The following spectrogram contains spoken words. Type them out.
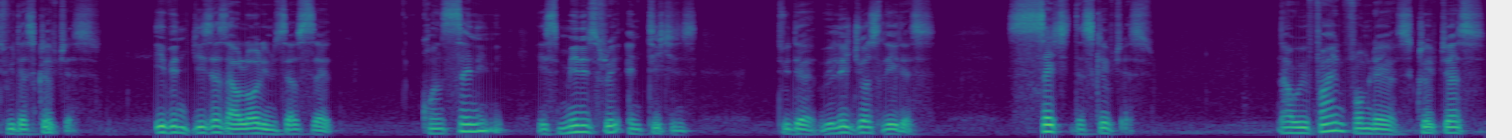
to the scriptures. Even Jesus, our Lord Himself, said concerning His ministry and teachings to the religious leaders search the scriptures. Now we find from the scriptures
